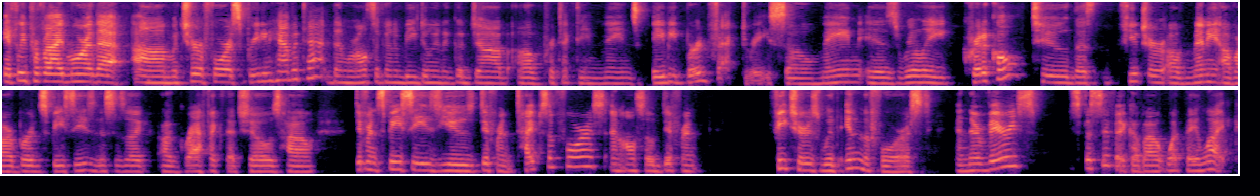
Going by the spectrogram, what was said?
If we provide more of that uh, mature forest breeding habitat, then we're also going to be doing a good job of protecting Maine's baby bird factory. So Maine is really critical to the future of many of our bird species. This is a, a graphic that shows how different species use different types of forests and also different features within the forest and they're very specific about what they like.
